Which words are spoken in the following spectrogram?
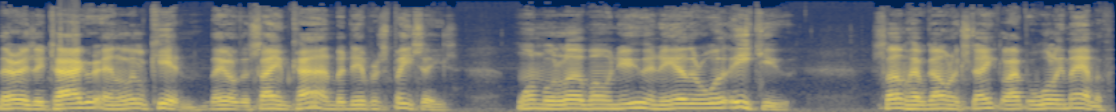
There is a tiger and a little kitten. They are the same kind but different species. One will love on you and the other will eat you. Some have gone extinct like the woolly mammoth.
